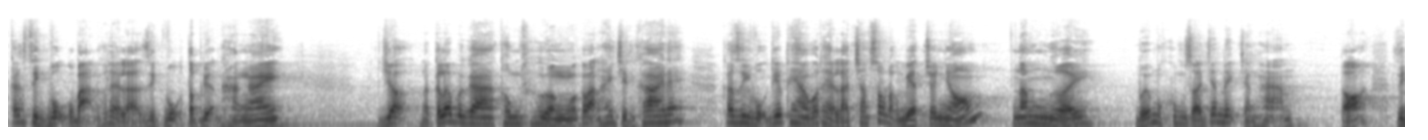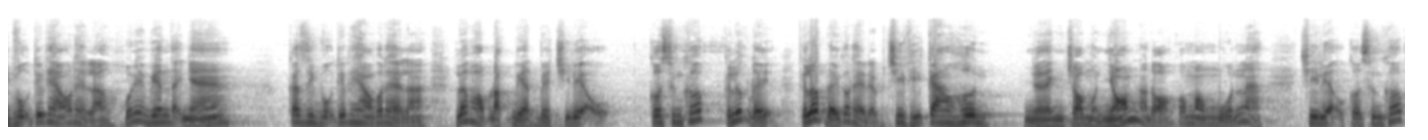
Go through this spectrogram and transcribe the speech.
Các dịch vụ của bạn có thể là dịch vụ tập luyện hàng ngày. Dạ, là các lớp yoga thông thường mà các bạn hay triển khai đấy. Các dịch vụ tiếp theo có thể là chăm sóc đặc biệt cho nhóm 5 người với một khung giá nhất định chẳng hạn. Đó dịch vụ tiếp theo có thể là huấn luyện viên tại nhà. Các dịch vụ tiếp theo có thể là lớp học đặc biệt về trị liệu cơ xương khớp. Cái lớp đấy cái lớp đấy có thể để chi phí cao hơn dành cho một nhóm nào đó có mong muốn là trị liệu cơ xương khớp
